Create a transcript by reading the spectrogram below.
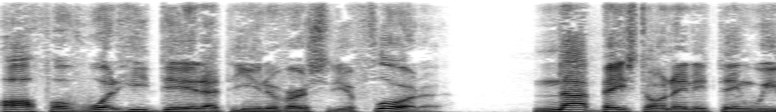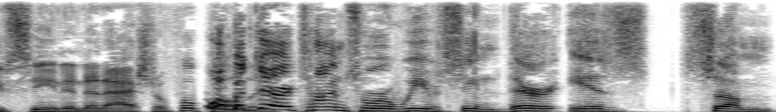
off of what he did at the University of Florida, not based on anything we've seen in the National Football Well, but League. there are times where we've seen there is some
